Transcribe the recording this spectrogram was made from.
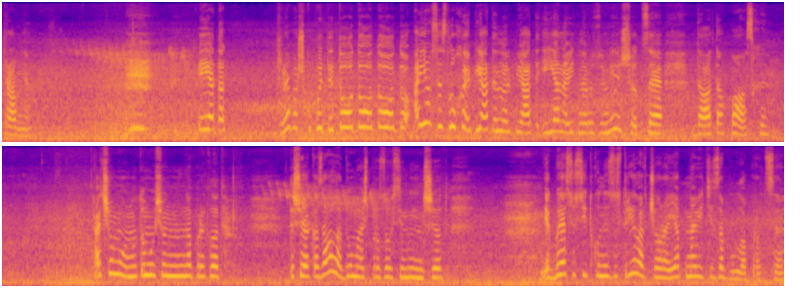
травня. І я так, треба ж купити то, то, то, то. А я все слухаю 5.05. І я навіть не розумію, що це дата Пасхи. А чому? Ну тому що, наприклад, те, що я казала, думаєш про зовсім інше. От, якби я сусідку не зустріла вчора, я б навіть і забула про це.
